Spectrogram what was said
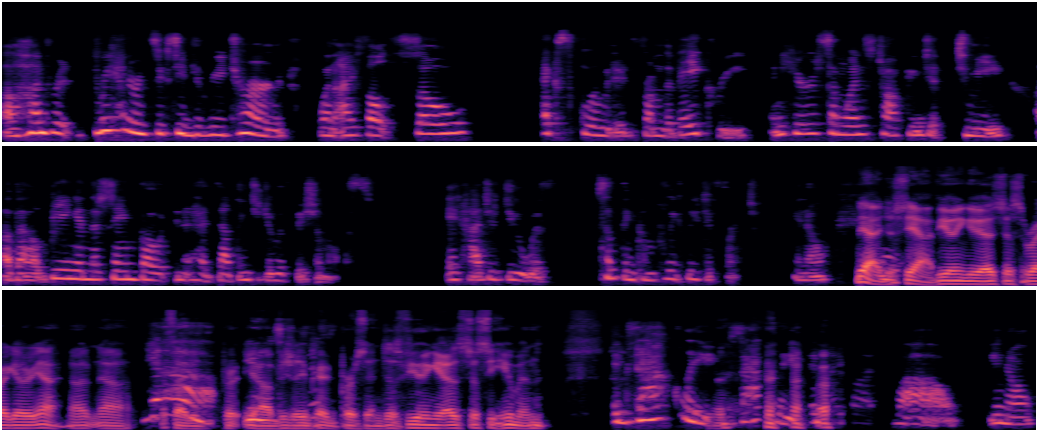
a hundred, 360 degree turn when I felt so excluded from the bakery. And here someone's talking to, to me about being in the same boat and it had nothing to do with vision loss. It had to do with something completely different, you know? yeah. And Just yeah, viewing you as just a regular, yeah, no, no, yeah, sighted, per, it yeah, was visually impaired just person, just viewing you as just a human. exactly, exactly. And I thought, wow, you know,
